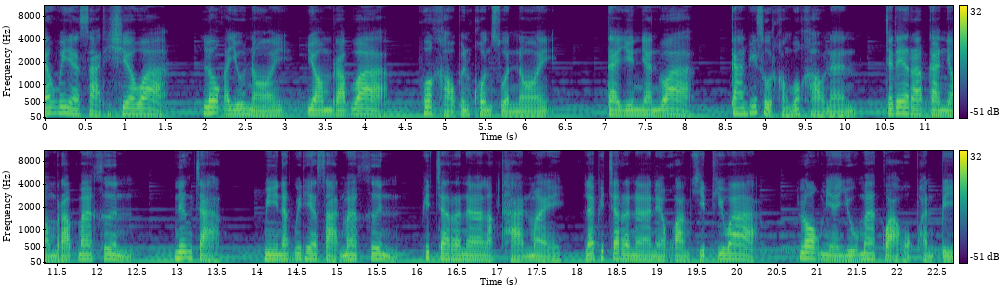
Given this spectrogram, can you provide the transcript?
นักวิทยาศาสตร์ที่เชื่อว่า โลกอายุน้อย ยอมรับว่า พวกเขาเป็นคนส่วนน้อย แต่ยืนยันว่าการพิสูจน์ของพวกเขานั้น จะได้รับการยอมรับมากขึ้น เนื่องจากมีนักวิทยาศาสตร์มากขึ้น พิจารณาหลักฐานใหม่ และพิจารณาแนวความคิดที่ว่า โลกมีอายุมากกว่า 6,000 ปี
